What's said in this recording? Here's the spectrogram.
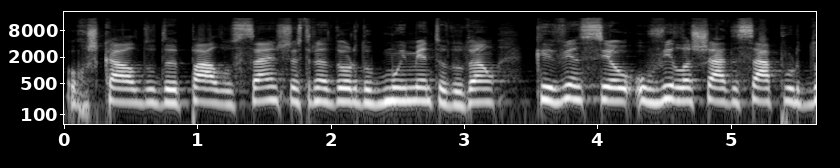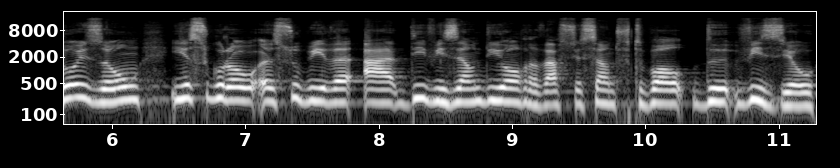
O rescaldo de Paulo Sanches, treinador do Movimento do Dão, que venceu o Vila Chá de Sá por 2 a 1 e assegurou a subida à divisão de honra da Associação de Futebol de Viseu.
